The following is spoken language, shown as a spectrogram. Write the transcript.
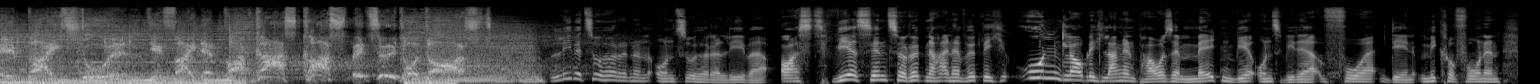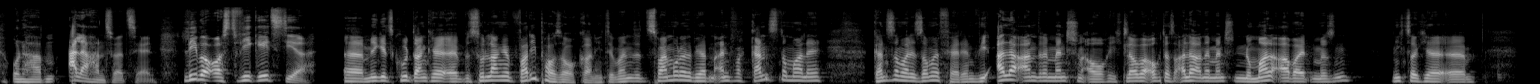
Im Beichtstuhl, die feine Podcast-Kost mit Süd und Ost. Liebe Zuhörerinnen und Zuhörer, lieber Ost, wir sind zurück. Nach einer wirklich unglaublich langen Pause melden wir uns wieder vor den Mikrofonen und haben allerhand zu erzählen. Lieber Ost, wie geht's dir? Äh, mir geht's gut, danke. Äh, so lange war die Pause auch gar nicht. zwei Monate, wir hatten einfach ganz normale, ganz normale Sommerferien, wie alle anderen Menschen auch. Ich glaube auch, dass alle anderen Menschen, die normal arbeiten müssen, nicht solche äh,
